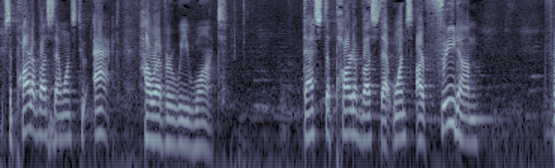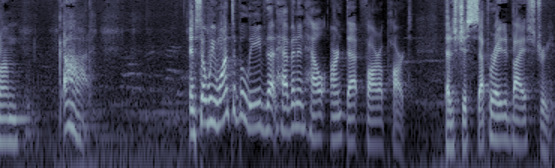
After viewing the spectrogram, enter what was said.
It's the part of us that wants to act however we want. That's the part of us that wants our freedom from God. And so we want to believe that heaven and hell aren't that far apart, that it's just separated by a street.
